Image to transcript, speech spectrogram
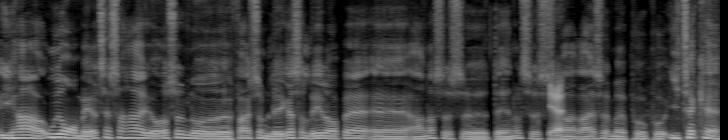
I har, udover Malta, så har I også noget, faktisk som lægger sig lidt op af, af Anders' uh, dannelsesrejse ja. med på, på Ithaka.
